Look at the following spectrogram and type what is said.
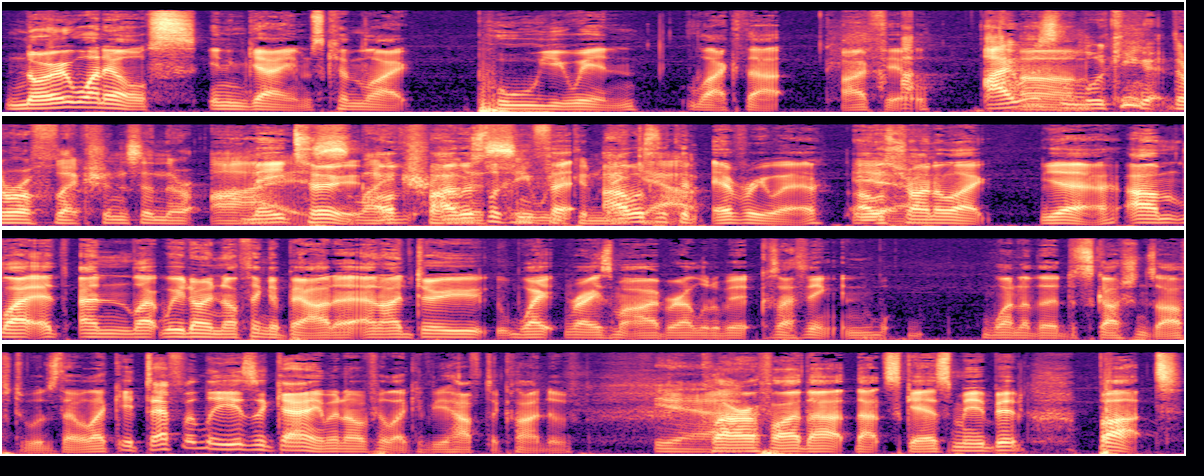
no one else in games can like pull you in like that. I feel. I was looking at the reflections in their eyes. Um, Me too. Like, I was looking for. I was out. looking everywhere. I was trying to like, yeah, um, like, and like we know nothing about it, and I do wait raise my eyebrow a little bit because I think in one of the discussions afterwards they were like, it definitely is a game, and I feel like if you have to kind of Yeah. clarify that, that scares me a bit, but.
